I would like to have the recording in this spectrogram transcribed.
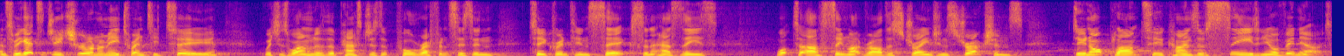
And so we get to Deuteronomy 22, which is one of the passages that Paul references in 2 Corinthians 6, and it has these, what to us seem like rather strange instructions. Do not plant two kinds of seed in your vineyard.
